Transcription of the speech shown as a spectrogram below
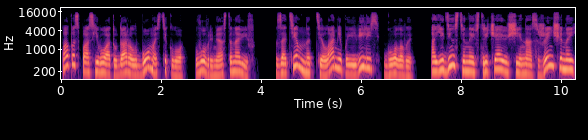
папа спас его от удара лбом о стекло, вовремя остановив. Затем над телами появились головы, а единственной встречающей нас женщиной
